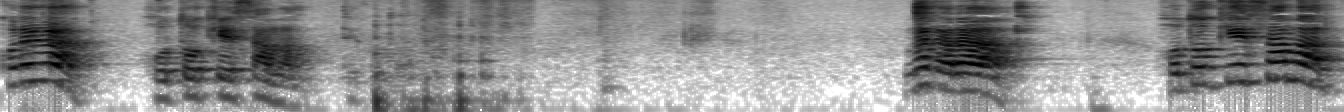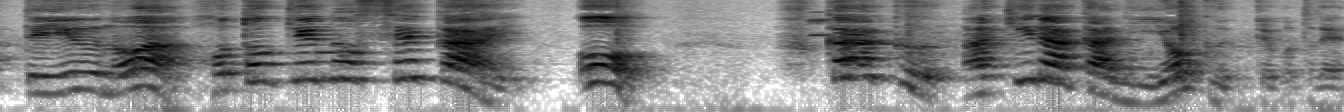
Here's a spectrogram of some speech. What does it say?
これが仏様ってことです。だから仏様っていうのは仏の世界を深く明らかによくっていうことで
